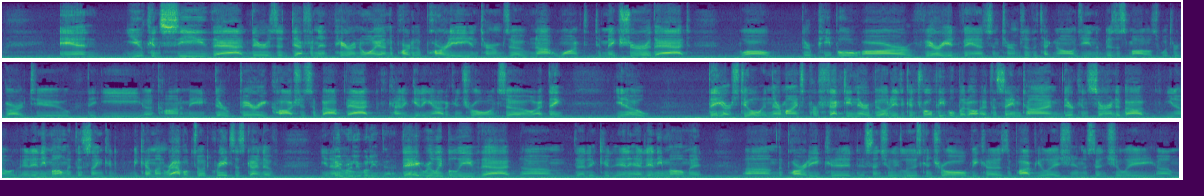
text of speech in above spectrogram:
And you can see that there's a definite paranoia on the part of the party in terms of not wanting to make sure that while their people are very advanced in terms of the technology and the business models with regard to the e economy. They're very cautious about that kind of getting out of control. And so I think, you know, they are still, in their minds, perfecting their ability to control people, but at the same time, they're concerned about, you know, at any moment this thing could become unraveled. So it creates this kind of, you know. They really believe that. They really believe that, um, that it could, at any moment, um, the party could essentially lose control because the population essentially um,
